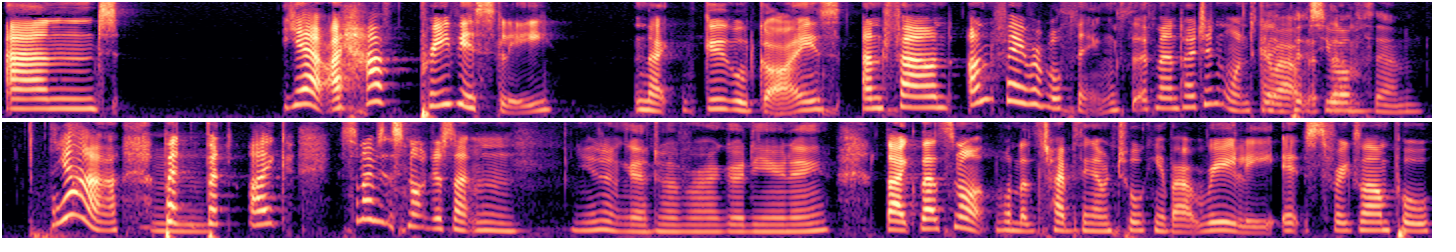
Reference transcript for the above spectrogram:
And yeah, I have previously like googled guys and found unfavorable things that have meant I didn't want to go It out puts with you them. off them. Yeah, but but like sometimes it's not just like mm, you didn't go to a very good uni. Like that's not one of the type of thing I'm talking about. Really, it's for example.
